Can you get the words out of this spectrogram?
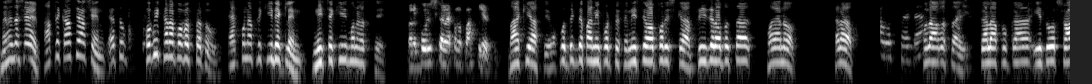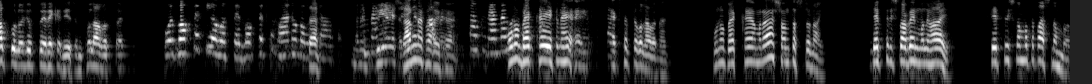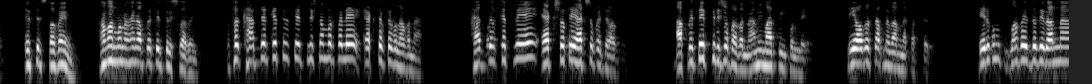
Manager সাহেব আপনি কাছে আসেন। এত খুবই খারাপ অবস্থা তো। এখন আপনি কি দেখলেন? নিচে কি মনে হচ্ছে? মানে পরিষ্কার এখনও বাকি আছে। বাকি আছে। উপর দিক দিয়ে পানি পড়তেছে নিচে অপরিষ্কার। ফ্রিজের অবস্থা ভয়ানক খারাপ। খোলা অবস্থায়। তেলা পোকা ইঁদুর সবগুলো যুক্ত রেখে দিয়েছেন খোলা অবস্থায়। ওই বক্সের কি অবস্থা? বক্সের খুব ভয়ানক অবস্থা। মানে রান্নাঘর এটা। কোনো ব্যাখ্যায় এখানে অ্যাকসেপ্টেবল হবে না। কোনো ব্যাখ্যায় আমরা সন্তুষ্ট নয় তেত্রিশ পাবেন মনে হয়। তেত্রিশ নম্বর তো পাঁচ নম্বর। তেত্রিশ পাবেন। আমার মনে হয় না আপনি তেত্রিশ পাবেন। খাদ্যের ক্ষেত্রে তেত্রিশ নম্বর পেলে অ্যাকসেপ্টেবল হবে না। খাদ্যের ক্ষেত্রে একশোতে একশো পেতে হবে। আপনি তেত্রিশও পাবেন না আমি মার্কিং করলে। এই অবস্থা আপনি রান্না করছেন। এরকম ভাবে যদি রান্না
